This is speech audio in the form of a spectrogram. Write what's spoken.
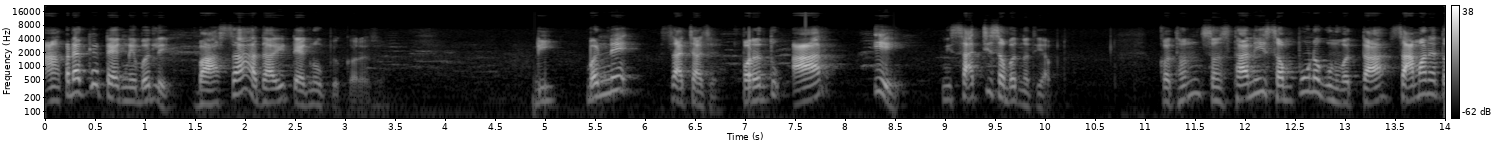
આંકડાકીય ટેગને બદલે ભાષા આધારિત ટેગનો ઉપયોગ કરે છે. ડી, બંને સાચા છે, પરંતુ આર એ ની સાચી સમજ નથી આપતું. કથન સંસ્થાની સંપૂર્ણ ગુણવત્તા સામાન્યતઃ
